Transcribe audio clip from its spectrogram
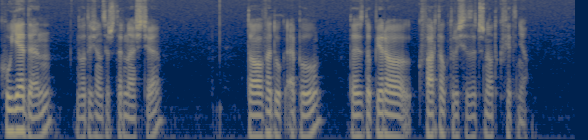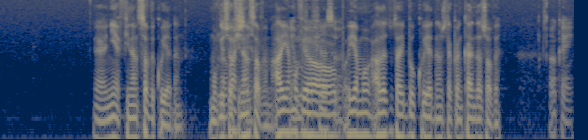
Q1 2014 to według Apple to jest dopiero kwartał, który się zaczyna od kwietnia. E, Nie, finansowy Q1. Mówisz No o finansowym, ale ja, Ja mówię o. Ja mu, ale tutaj był Q1, że tak powiem, kalendarzowy. Okej.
